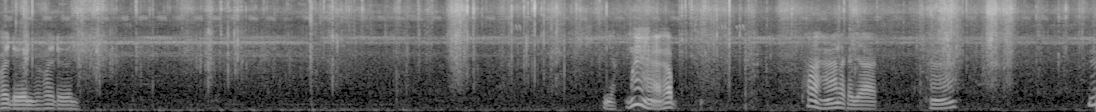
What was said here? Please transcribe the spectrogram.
ค่อยๆเดินค่อยๆเดิน อยากมาครับ ถ้าหาแล้วก็อยากหาหึ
